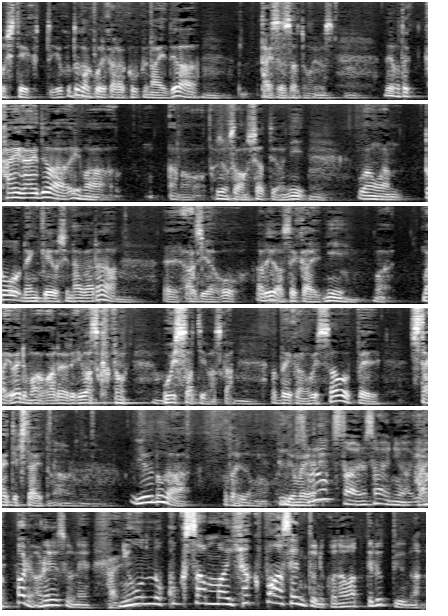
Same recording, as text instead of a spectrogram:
をしていくということが、これから国内では大切だと思います。で、また海外では今、あの藤本さんおっしゃったように、ワンワンと連携をしながら、えー、アジアを、あるいは世界に、まあ、まあ、いわゆるまあ我々言わずかの美味しさといいますか、米韓の美味しさをやっぱり伝えていきたいというのが、私ども夢。それを伝える際には、やっぱりあれですよね、はい、日本の国産米100%にこだわってるっていうのは、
